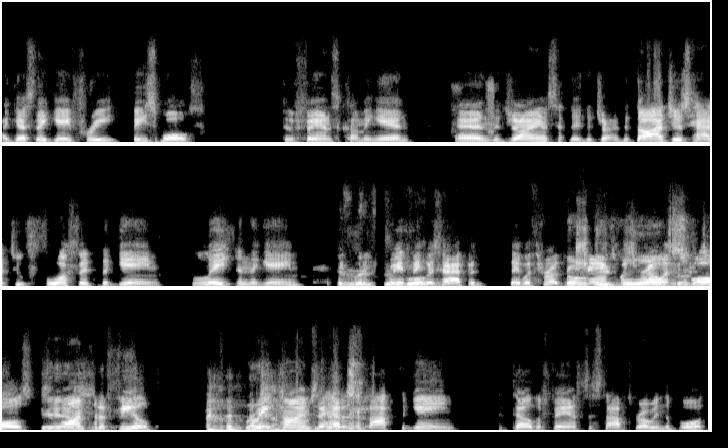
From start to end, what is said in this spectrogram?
I guess they gave free baseballs to the fans coming in. And the Giants, they, the Giants, the Dodgers had to forfeit the game late in the game what do you think was happened? They were throw the Throwing fans were throwing balls. balls Yes. onto the field. Three times they had to stop the game to tell the fans to stop throwing the ball.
